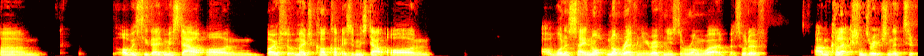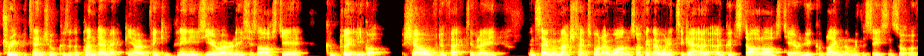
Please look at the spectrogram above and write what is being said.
um, obviously they'd missed out on both sort of major car companies had missed out on. I want to say not not revenue. Revenue is the wrong word, but sort of um, collections reaching the t- true potential because of the pandemic. You know, I'm thinking Panini's Euro releases last year completely got shelved effectively, and same with Match Attax 101. So I think they wanted to get a, a, good start last year, and who could blame them with the season sort of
